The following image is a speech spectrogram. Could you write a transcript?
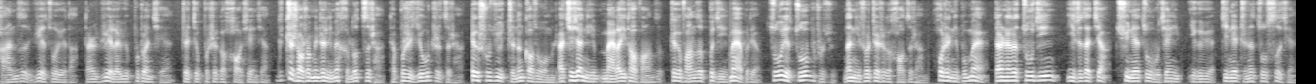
盘子越做越大，但是越来越不赚钱，这就不是个好现象。这至少说明这里面很多资产它不是优质资产。这个数据只能告诉我们啊，就像你买了一套房子，这个房子不仅卖不掉，租也租不出去，那你说这是个好资产吗？或者你不卖，但是它的租金一直在降，去年租五千一一个月，今年只能租四千，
